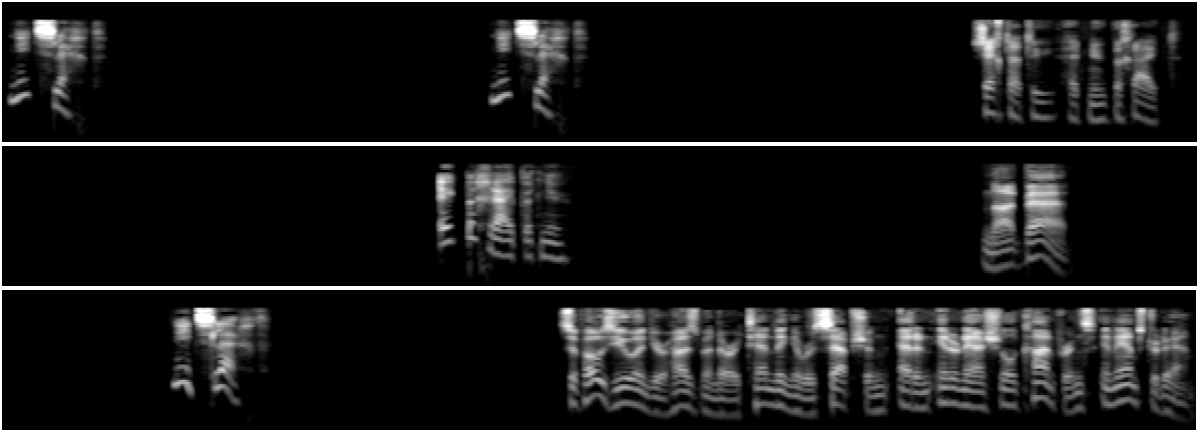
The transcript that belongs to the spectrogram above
Niet slecht. Niet slecht. Zeg dat u het nu begrijpt. Ik begrijp het nu. Not bad. Niet slecht. Suppose you and your husband are attending a reception at an international conference in Amsterdam.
